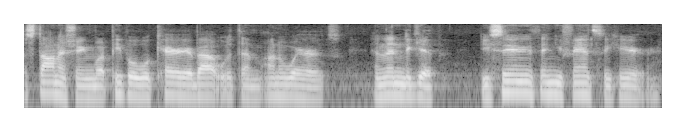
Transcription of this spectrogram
Astonishing what people will carry about with them unawares. And then to Gip, do you see anything you fancy here?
